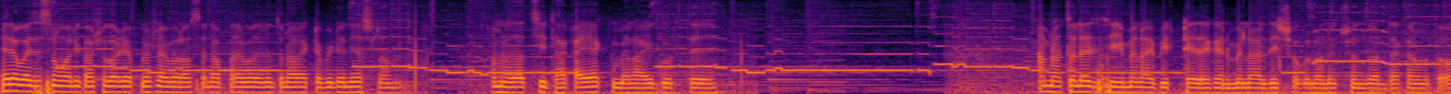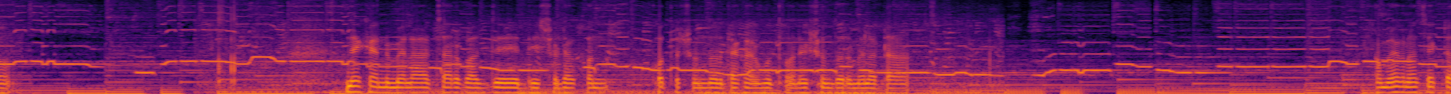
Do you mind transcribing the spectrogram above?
হ্যালো গাইজ আসসালামু আলাইকুম। আশা করি আপনারা সবাই ভালো আছেন। আপনাদের মধ্যে নতুন আর একটা ভিডিও নিয়ে আসলাম। আমরা যাচ্ছি ঢাকায় এক মেলায় ঘুরতে। আমরা চলে এসেছি মেলায় ভিড়তে। দেখেন মেলার দৃশ্যগুলো অনেক সুন্দর দেখার মতো। দেখেন মেলার চারপাশ দিয়ে দৃশ্যটা কত সুন্দর দেখার মতো। অনেক সুন্দর মেলাটা। আমরা এখন আছি একটা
